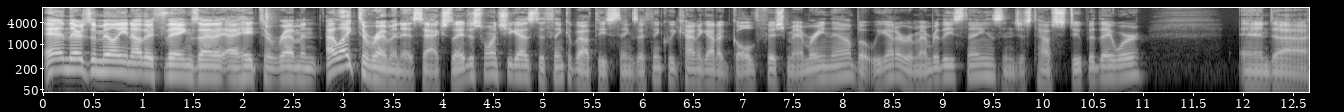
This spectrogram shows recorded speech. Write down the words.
And there's a million other things. I, I hate to remin. I like to reminisce. Actually, I just want you guys to think about these things. I think we kind of got a goldfish memory now, but we got to remember these things and just how stupid they were, and uh,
